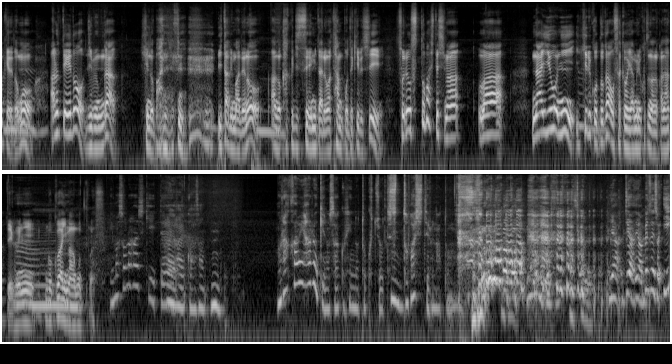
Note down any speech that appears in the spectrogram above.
うけれども、ある程度自分が火の番に至るまでのあの確実性みたいなのは担保できるしそれをすっ飛ばしてしまわないように生きることがお酒をやめることなのかなっていうふうに僕は今思ってます。今その話聞いて、はいはい小原さん、うん、村上春樹の作品の特徴ってすっ飛ばしてるなと思う、いやじゃあいや別にそういい意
